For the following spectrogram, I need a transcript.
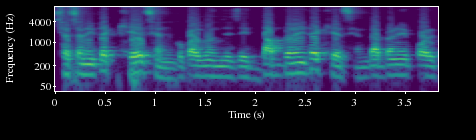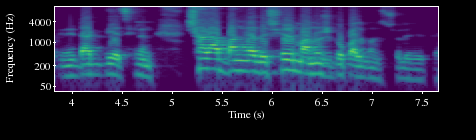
ছেঁচানিটা খেয়েছেন, গোপালগঞ্জে যে দাবরানিটা খেয়েছেন, দাবরানির পরে তিনি ডাক দিয়েছিলেন, সারা বাংলাদেশের মানুষ গোপালগঞ্জ চলে যেতে।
